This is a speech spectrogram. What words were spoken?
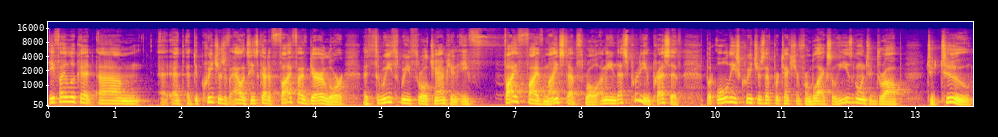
if I look at um, at, at the creatures of Alex, he's got a 5-5 Derelor, a 3-3 Thrull Champion, a 5-5 Mindstab Thrull. I mean, that's pretty impressive. But all these creatures have protection from black, so he's going to drop to 2.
